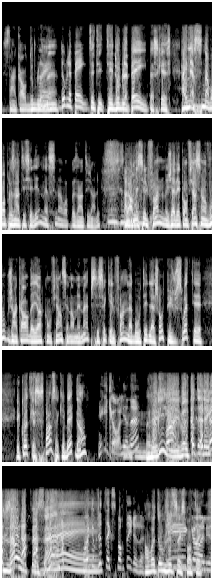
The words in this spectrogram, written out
c'est encore doublement. Ouais, Double paye. Tu double paye parce que. Hey, merci de m'avoir présenté Céline, merci de m'avoir présenté Jean-Luc. Alors, mais c'est le fun, mais j'avais confiance en vous, puis j'ai encore d'ailleurs confiance énormément, puis c'est ça qui est le fun, la beauté de la chose. Puis je vous souhaite que. Écoute, qu'est-ce qui se passe à Québec, non? Colin, hein? Valérie, ils veulent tout être avec nous autres. hein? Ouais. On va être obligé de s'exporter, Régent. On va être obligé de s'exporter.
